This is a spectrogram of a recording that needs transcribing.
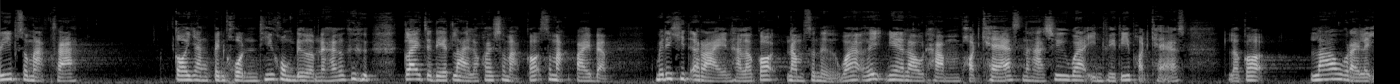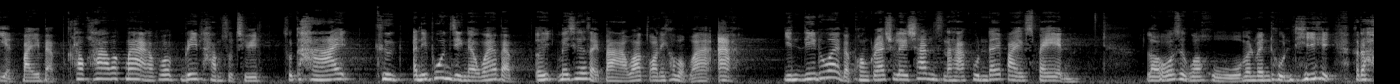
รีบสมัครซะก็ยังเป็นคนที่คงเดิมนะคะ ก็คือใกล้จะ deadline แล้วค่อยสมัครก็สมัครไปแบบไม่ได้คิดอะไรนะคะ แล้วก็นำเสนอว่าเฮ้ยเนี่ยเราทำพอดแคสต์นะคะ ชื่อว่า Infinity Podcast แล้วก็ เล่ารายละเอียดไปแบบคร่าวๆมากๆครับเพราะว่ารีบทำสุดชีวิต สุดท้าย คืออันนี้พูดจริงนะว่าแบบเอ้ยไม่เชื่อสายตาว่าตอนนี้เขาบอกว่าอะยินดีด้วยแบบ congratulations นะคะคุณได้ไปสเปนเราก็รู้สึกว่าโหมันเป็นทุนที่เรา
